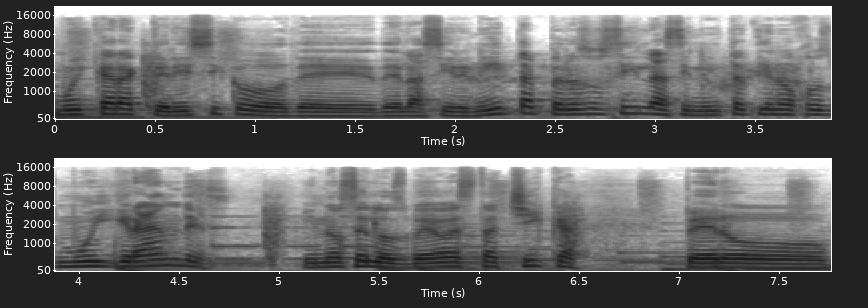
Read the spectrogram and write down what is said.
muy característico de, de la sirenita. Pero eso sí, la sirenita tiene ojos muy grandes y no se los veo a esta chica. Pero,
